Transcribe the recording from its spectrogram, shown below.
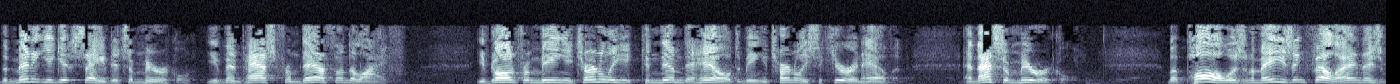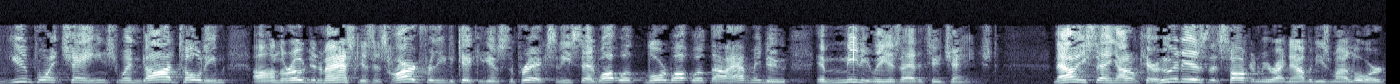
The minute you get saved, it's a miracle. You've been passed from death unto life. You've gone from being eternally condemned to hell to being eternally secure in heaven. And that's a miracle. But Paul was an amazing fella, and his viewpoint changed when God told him uh, on the road to Damascus, "It's hard for thee to kick against the pricks." And he said, "What wilt, Lord, what wilt thou have me do?" Immediately, his attitude changed. Now he's saying, "I don't care who it is that's talking to me right now, but he's my Lord,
